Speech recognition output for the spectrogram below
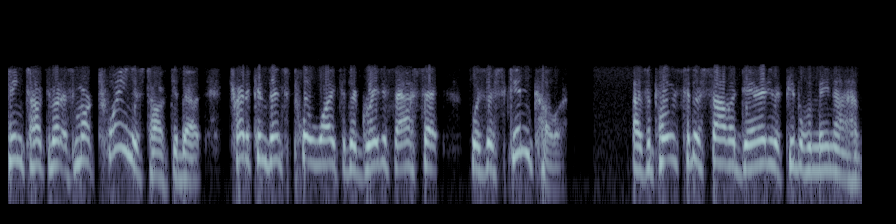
King talked about, as Mark Twain has talked about, try to convince poor whites that their greatest asset was their skin color, as opposed to their solidarity with people who may not have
